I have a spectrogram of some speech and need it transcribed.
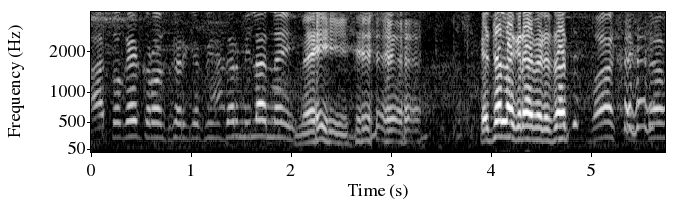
आ तो गए क्रॉस करके फिर इधर मिला नहीं। नहीं। कैसा लग रहा है मेरे साथ? बस एकदम।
